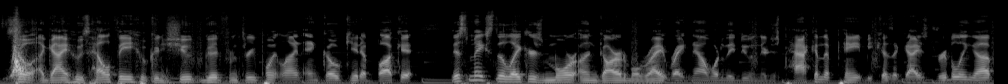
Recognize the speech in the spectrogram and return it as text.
So, a guy who's healthy, who can shoot good from three point line and go get a bucket. This makes the Lakers more unguardable, right? Right now, what are they doing? They're just packing the paint because a guy's dribbling up.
